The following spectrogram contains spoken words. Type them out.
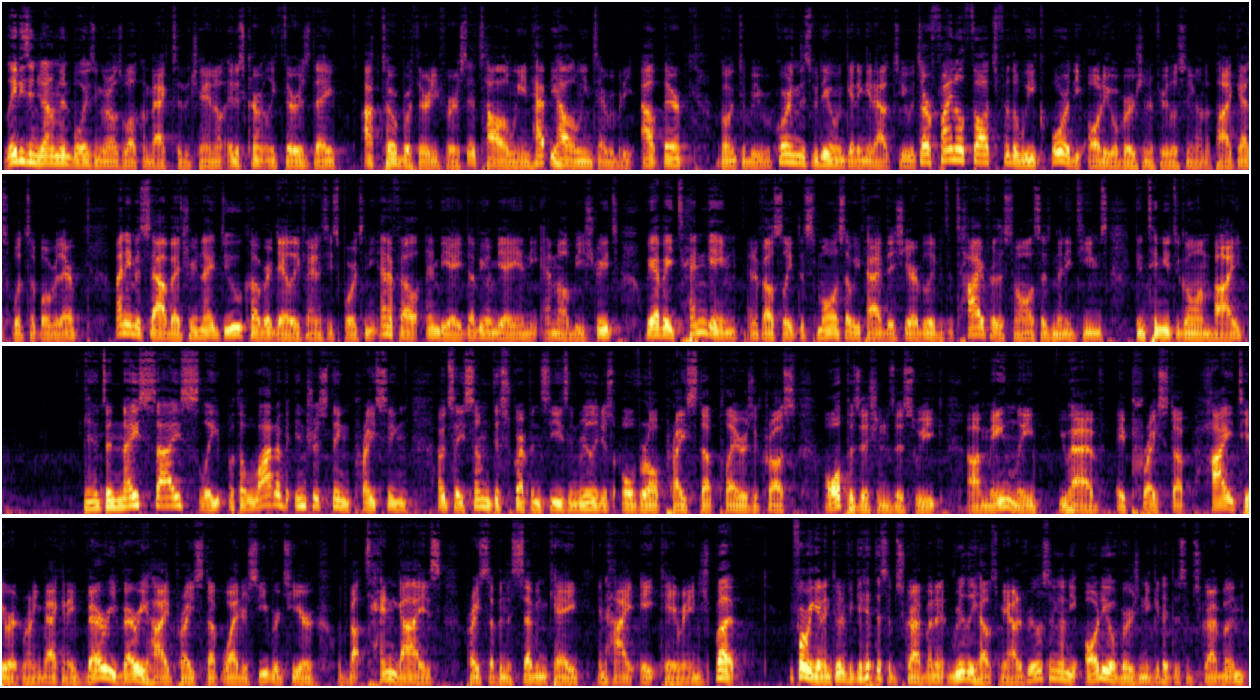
Ladies and gentlemen, boys and girls, welcome back to the channel. It is currently Thursday, October 31st. It's Halloween. Happy Halloween to everybody out there. I'm going to be recording this video and getting it out to you. It's our final thoughts for the week, or the audio version if you're listening on the podcast. What's up over there? My name is Sal Vetri, and I do cover daily fantasy sports in the NFL, NBA, WNBA, and the MLB streets. We have a 10 game NFL slate, the smallest that we've had this year. I believe it's a tie for the smallest as many teams continue to go on bye. And it's a nice size slate with a lot of interesting pricing. I would say some discrepancies and really just overall priced up players across all positions this week. Uh, mainly, you have a priced up high tier at running back and a very, very high priced up wide receiver tier with about 10 guys priced up in the 7K and high 8K range. But before we get into it, if you could hit the subscribe button, it really helps me out. If you're listening on the audio version, you could hit the subscribe button.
